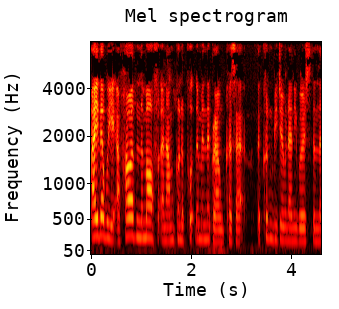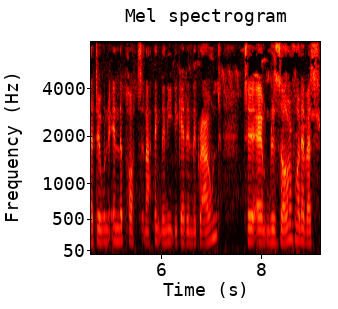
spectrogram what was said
Either way, I've hardened them off and I'm going to put them in the ground because they couldn't be doing any worse than they're doing in the pots and I think they need to get in the ground to um, resolve whatever's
